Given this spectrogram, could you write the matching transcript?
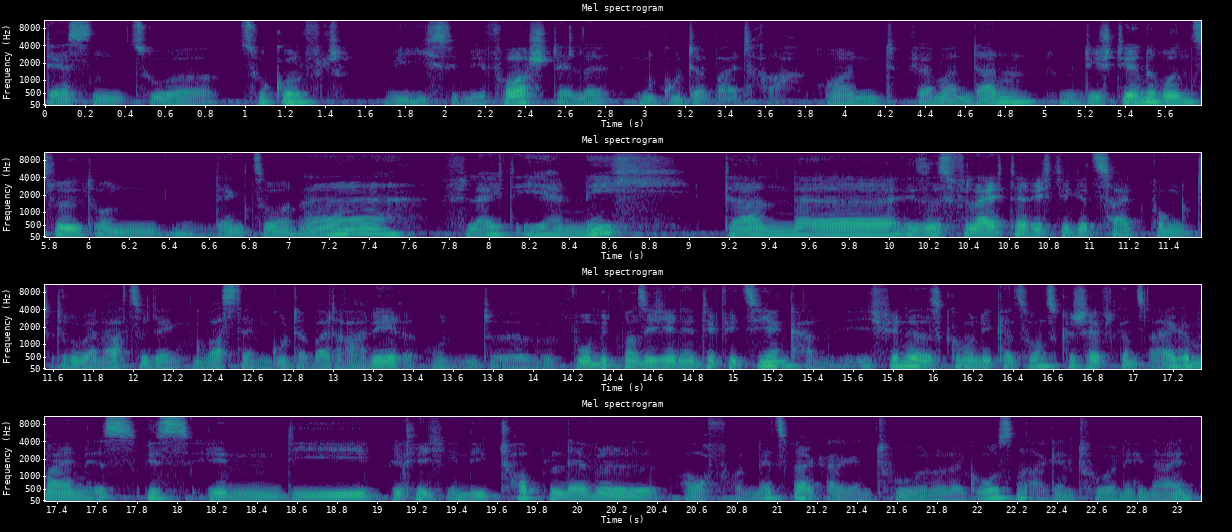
dessen zur Zukunft, wie ich sie mir vorstelle, ein guter Beitrag. Und wenn man dann die Stirn runzelt und denkt so, äh, vielleicht eher nicht, dann äh, ist es vielleicht der richtige Zeitpunkt, darüber nachzudenken, was denn ein guter Beitrag wäre und äh, womit man sich identifizieren kann. Ich finde, das Kommunikationsgeschäft ganz allgemein ist bis in die, wirklich in die Top-Level auch von Netzwerkagenturen oder großen Agenturen hinein,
